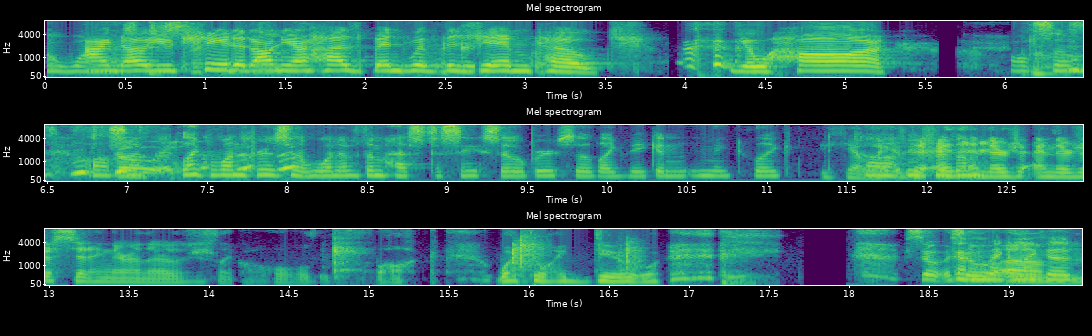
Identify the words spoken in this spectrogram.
Oh, one I know you say, cheated on like, your husband with the gym coach. You whore. Also, also, like one person, one of them has to stay sober so like they can make like yeah, like, Coffee they're- for and, them. and they're and they're just sitting there and they're just like, holy fuck, what do I do? So Gotta so make, like, a- um,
